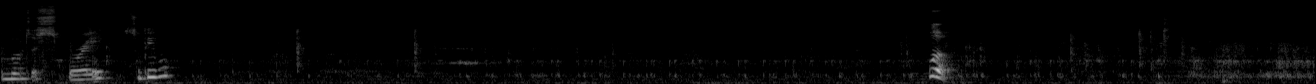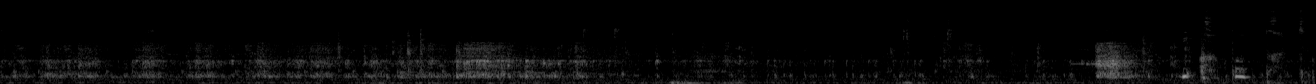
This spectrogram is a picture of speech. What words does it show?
I'm about to spray some people. Flip. We are both potatoes.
